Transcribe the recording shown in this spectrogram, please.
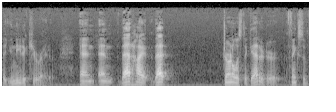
that you need a curator. And, and that, high, that journalistic editor thinks of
